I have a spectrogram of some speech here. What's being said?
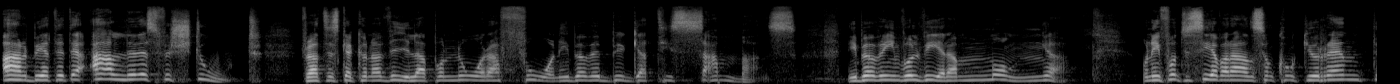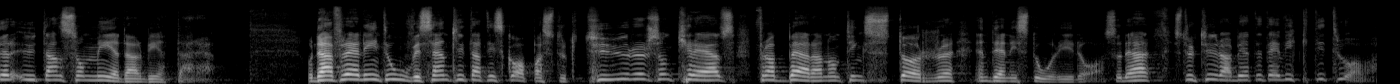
Arbetet är alldeles för stort för att det ska kunna vila på några få. Ni behöver bygga tillsammans. Ni behöver involvera många. Och ni får inte se varandra som konkurrenter utan som medarbetare. Och därför är det inte oväsentligt att ni skapar strukturer som krävs för att bära någonting större än det ni står i idag. Så det här strukturarbetet är viktigt tror jag. Va?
